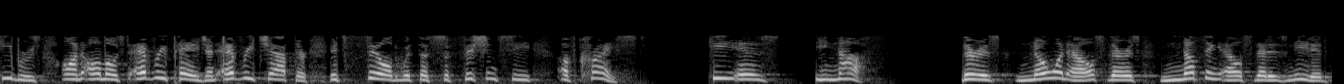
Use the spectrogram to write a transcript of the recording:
Hebrews, on almost every page and every chapter, it's filled with the sufficiency of Christ. He is enough. There is no one else, there is nothing else that is needed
